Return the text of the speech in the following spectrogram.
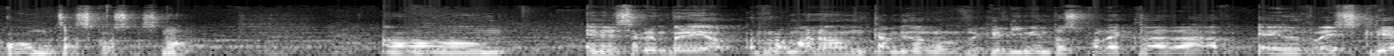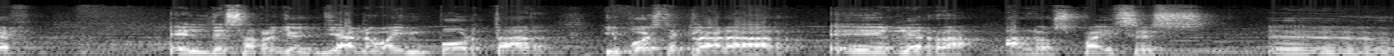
Como muchas cosas, ¿no? en el Sacro Imperio Romano han cambiado los requerimientos para declarar el Reichskrieg. El desarrollo ya no va a importar y puedes declarar eh, guerra a los países eh,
